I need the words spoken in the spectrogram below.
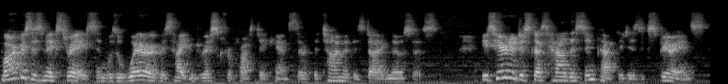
Marcus is mixed race and was aware of his heightened risk for prostate cancer at the time of his diagnosis. He's here to discuss how this impacted his experience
